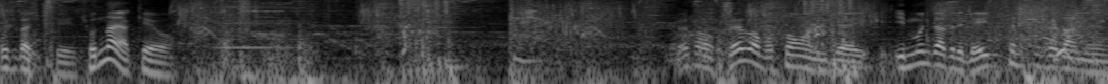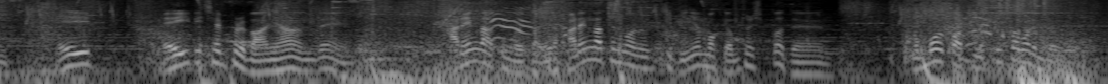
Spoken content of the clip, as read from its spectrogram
보시다시피. 존나 약해요. 그래서 그래서 보통은 이제 입문자들이 메이지 챔프보다는 A, AD 챔프를 많이 하는데 가렌 같은 거 있잖아 가렌 같은 거는 솔직히 미니언 먹기 엄청 쉽거든. 못 먹을 것 같으면 쭉 써버리면 되고.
